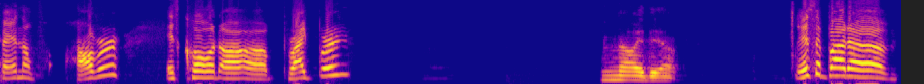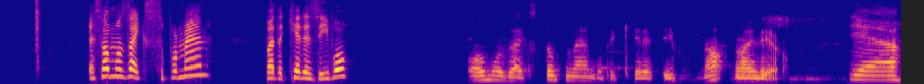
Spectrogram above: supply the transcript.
fan of horror, is called uh Brightburn. No idea. It's about uh, it's almost like Superman, but the kid is evil. Almost like Superman, but the kid is evil. No, no idea. Yeah,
